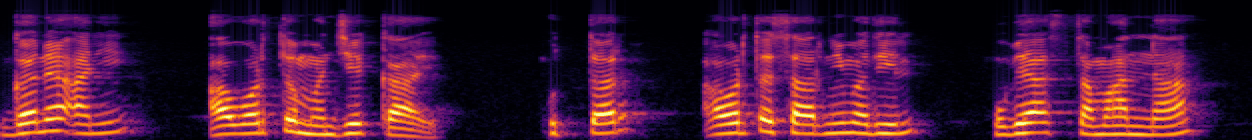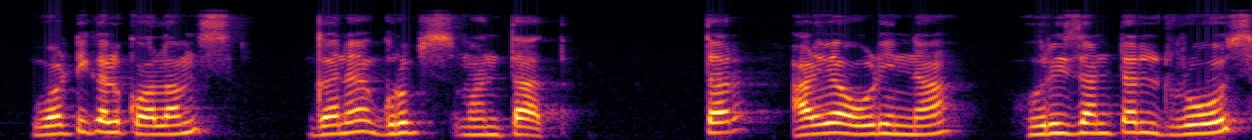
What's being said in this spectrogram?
गण आणि आवर्त म्हणजे काय? उत्तर आवर्त सारणीमधील उभ्या स्तंभांना व्हर्टिकल कॉलम्स गण ग्रुप्स म्हणतात. तर आडव्या ओळींना होरिझॉन्टल रोज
